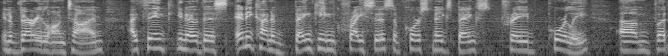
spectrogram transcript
in a very long time. I think you know this any kind of banking crisis, of course, makes banks trade poorly. Um, but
